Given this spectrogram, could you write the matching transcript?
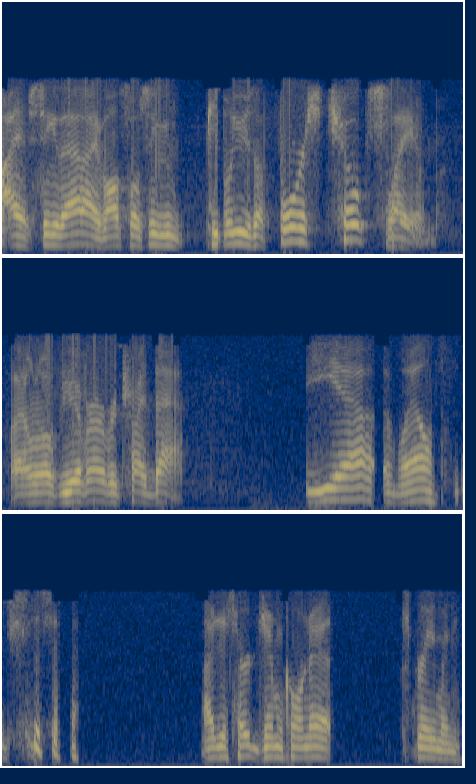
I have seen that. I've also seen people use a force choke slam. I don't know if you ever ever tried that. Yeah, well, I just heard Jim Cornette screaming.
